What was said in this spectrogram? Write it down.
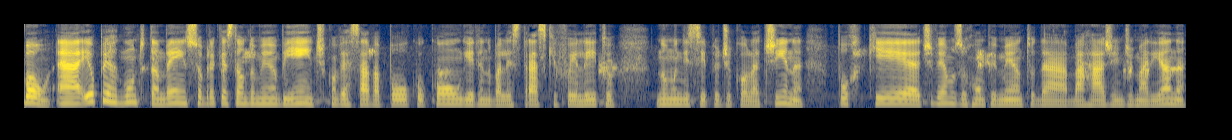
Bom, uh, eu pergunto também sobre a questão do meio ambiente. Conversava há pouco com o Guerino Balestras, que foi eleito no município de Colatina, porque tivemos o rompimento da barragem de Mariana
